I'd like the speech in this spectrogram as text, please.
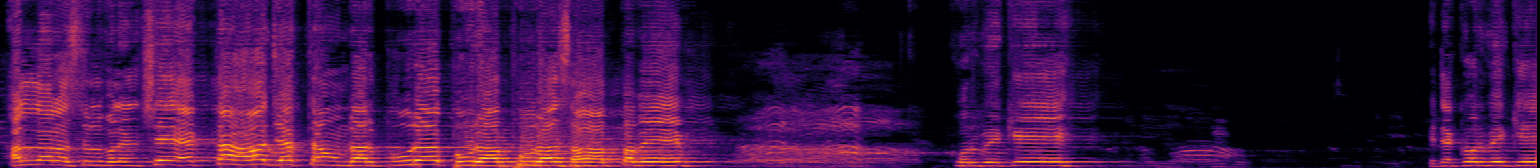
আল্লাহ রাসূল বলেন, সে একটা হজ, একটা উমরার পুরা পুরা পুরা সওয়াব পাবে। করবে কে? এটা করবে কে?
